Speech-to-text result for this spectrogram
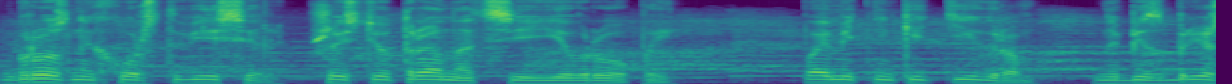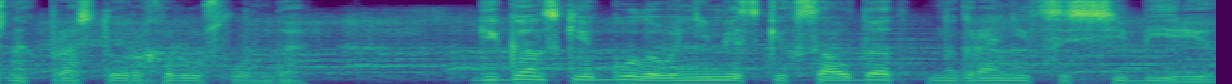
Грозный Хорст Весель в 6 утра над всей Европой. Памятники тиграм на безбрежных просторах Русланда. Гигантские головы немецких солдат на границе с Сибирью.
